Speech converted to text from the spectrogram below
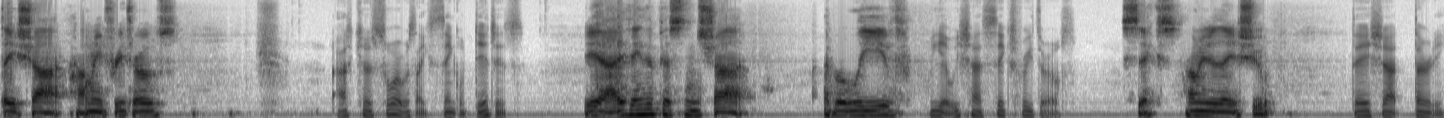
They shot how many free throws? I could have swore it was like single digits. Yeah, I think the Pistons shot. I believe. Yeah, we shot six free throws. Six. How many did they shoot? They shot thirty.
